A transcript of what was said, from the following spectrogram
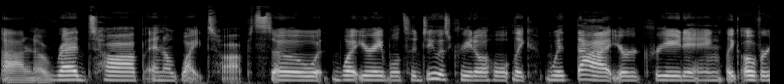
I don't know, red top, and a white top. So, what you're able to do is create a whole like with that, you're creating like over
